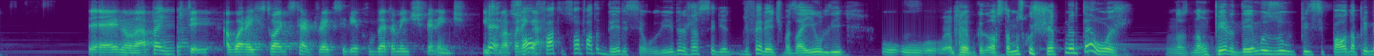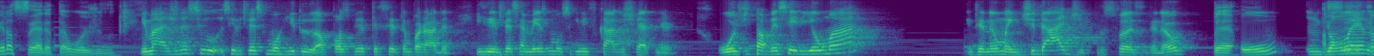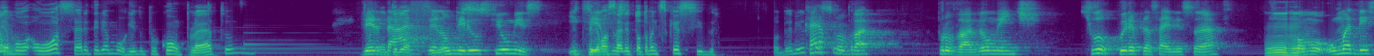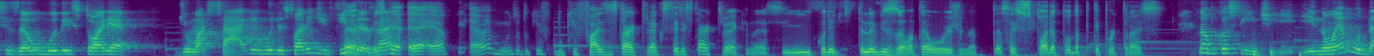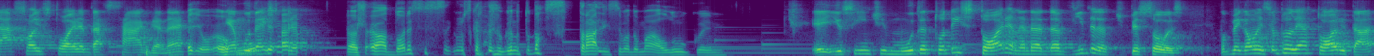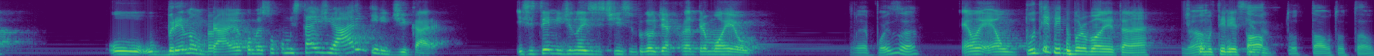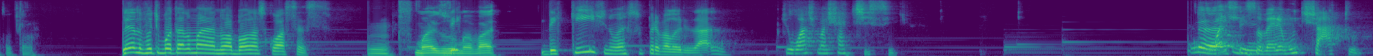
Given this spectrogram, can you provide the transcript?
É, não dá pra gente ter. Agora, a história de Star Trek seria completamente diferente. Isso É, não dá pra só, o negar. fato, só o fato dele ser o líder já seria diferente, mas aí o, li, o, o- nós estamos com o Shatner até hoje. Nós não perdemos o principal da primeira série até hoje, né? Imagina se, o- se ele tivesse morrido após o da terceira temporada e se ele tivesse a mesmo significado Shatner. Hoje talvez seria uma. Entendeu? Uma entidade pros fãs, entendeu? É, ou, Um a John Lennon. teria ou a série teria morrido por completo Verdade, teria você não filmes, teria os filmes. E e seria uma série totalmente esquecida. Poderia Cara, ter sido prova- provavelmente. Que loucura pensar nisso, né? Uhum. Como uma decisão muda a história de uma saga e muda a história de É, vidas, por isso né? é, é, é- é muito do que, do que faz Star Trek ser Star Trek, né? Esse ícone de televisão até hoje, né? Essa história toda que tem por trás. Não, porque é o seguinte, e, e não é mudar só a história da saga, né? Eu, eu- É mudar a eu- história. Eu, eu adoro esses, os caras jogando toda as tralhas em cima do maluco aí. E, e o seguinte, muda toda a história né, da, da vida de pessoas. Vou pegar um exemplo aleatório, tá? O, o Brennan Braga começou como estagiário em TND, cara. E se TND não existisse porque o Jeff Hunter morreu? É, pois é. É um, é um puta efeito borboleta, né? De Não, como teria total, sido. Total, total, total. Leandro, vou te botar numa, numa bola nas costas. Mais Sim. uma, vai. The Cage não é super valorizado? Porque eu acho uma chatice. É, Olha assim, isso, velho, é muito chato.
